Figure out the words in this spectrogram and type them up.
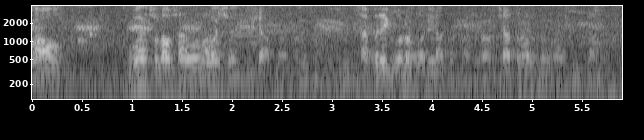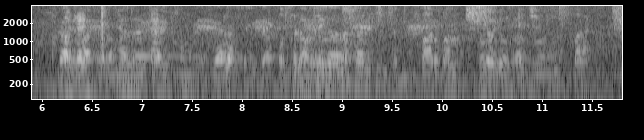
आओ। पुलाव साथ। हुआ शाबाश ब्रेक बोलो बहुत शाता Okay. Ya la segunda. O sea, la Barba, Jojovic, para acá.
